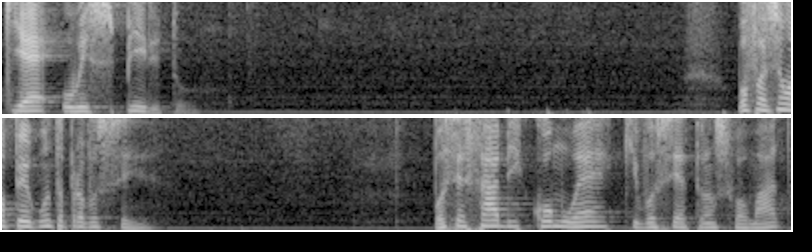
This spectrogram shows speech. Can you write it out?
que é o Espírito. Vou fazer uma pergunta para você. Você sabe como é que você é transformado?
